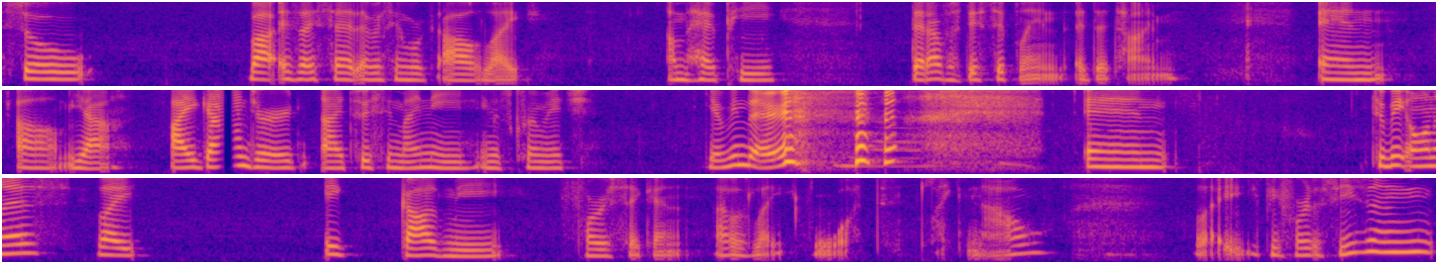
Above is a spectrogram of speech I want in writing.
So but as I said everything worked out like I'm happy that I was disciplined at the time. And um, yeah, I got injured. I twisted my knee in a scrimmage. You've been there. Yeah. and to be honest, like it got me for a second. I was like, what? Like now? Like before the season,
